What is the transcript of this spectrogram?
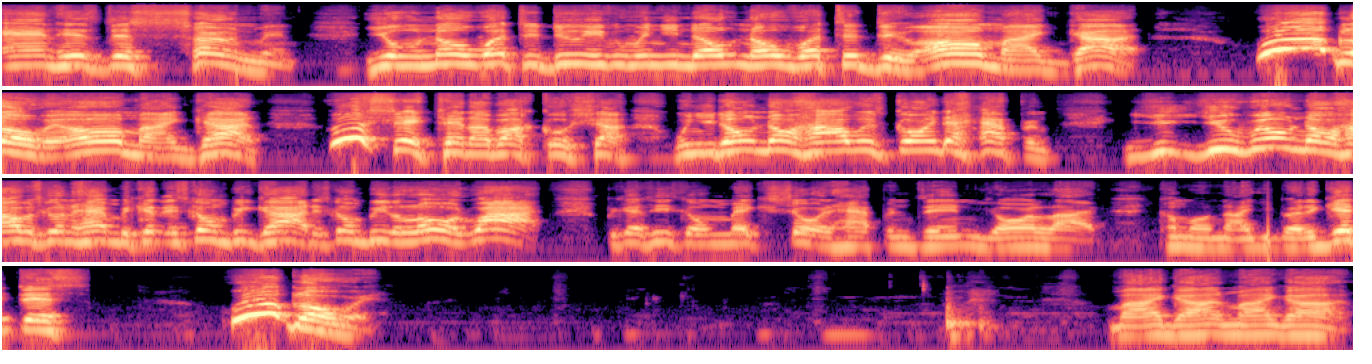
and his discernment. You'll know what to do even when you don't know what to do. Oh my God. Woo, glory. Oh my God. When you don't know how it's going to happen, you, you will know how it's going to happen because it's going to be God. It's going to be the Lord. Why? Because He's going to make sure it happens in your life. Come on now, you better get this. Woo, glory. My God, my God.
